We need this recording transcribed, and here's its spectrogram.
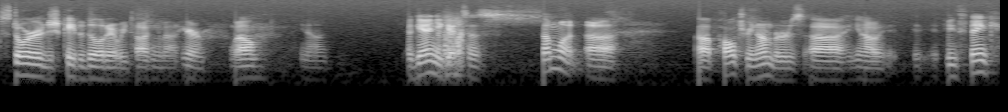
storage capability are we talking about here? Well, you know, again, you get to somewhat uh, uh, paltry numbers. Uh, you know, if you think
